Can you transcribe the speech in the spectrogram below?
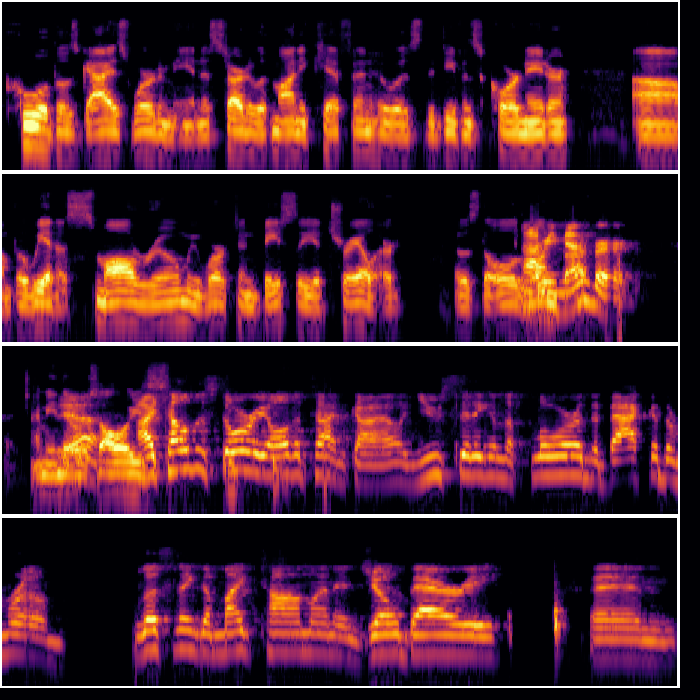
cool those guys were to me. And it started with Monte Kiffin, who was the defense coordinator. Um, but we had a small room. We worked in basically a trailer. It was the old. I remember. Part. I mean, yeah. there was always. I tell the story all the time, Kyle. You sitting on the floor in the back of the room, listening to Mike Tomlin and Joe Barry and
